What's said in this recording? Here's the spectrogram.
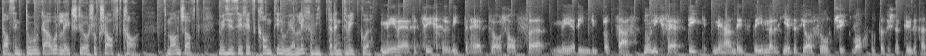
Das sind die Thurgauer letztes Jahr schon geschafft. Die Mannschaft müsse sich jetzt kontinuierlich weiterentwickeln. Wir werden sicher weiter daran arbeiten. Wir sind im Prozess noch nicht fertig. Wir haben jetzt immer jedes Jahr Fortschritt gemacht und das ist natürlich ein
